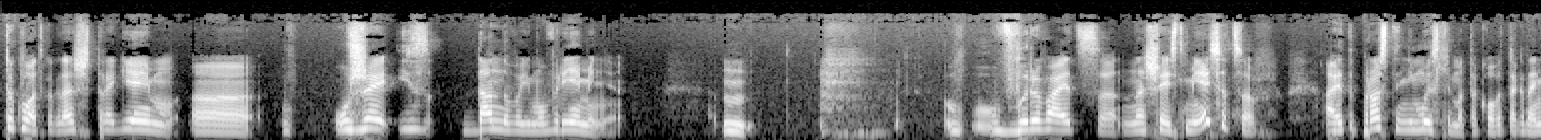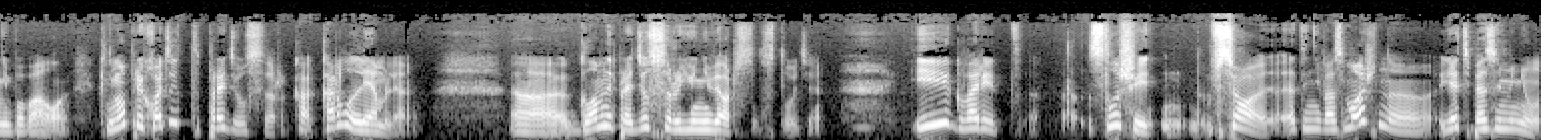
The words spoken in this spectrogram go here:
Так вот, когда Штрагейм э, уже из данного ему времени вырывается на 6 месяцев – а это просто немыслимо, такого тогда не бывало. К нему приходит продюсер Карл Лемля. э, главный продюсер Universal Studio. И говорит, слушай, все, это невозможно, я тебя заменю.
